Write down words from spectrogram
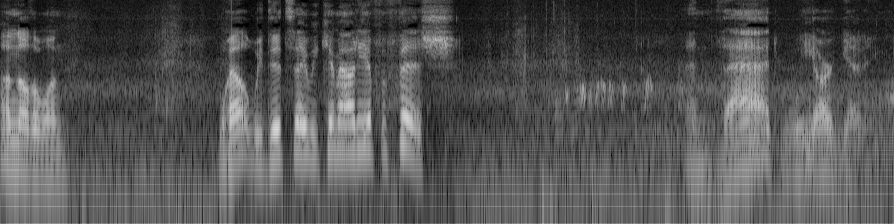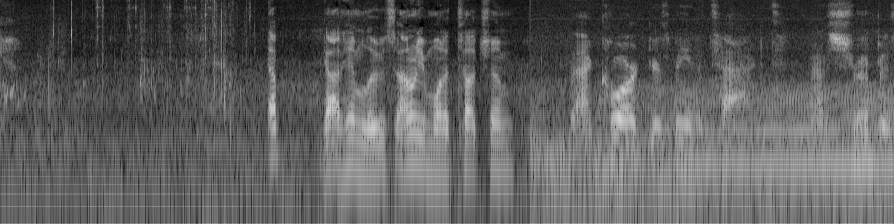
Another one. Well, we did say we came out here for fish. And that we are getting. Yep, got him loose. I don't even want to touch him. That cork is being attacked. That shrimp is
